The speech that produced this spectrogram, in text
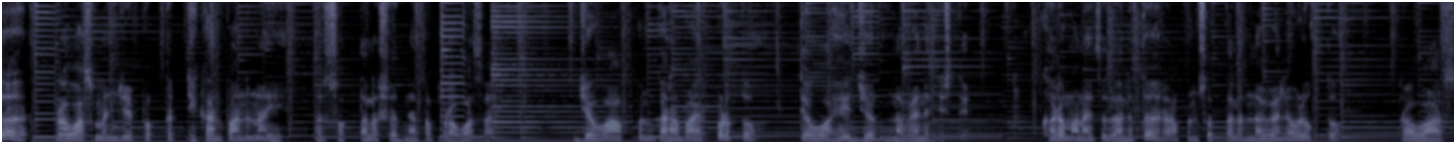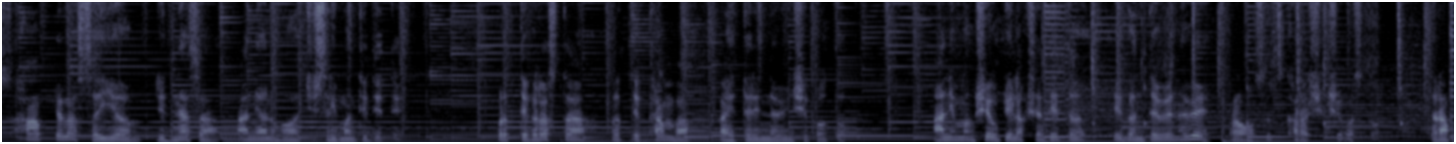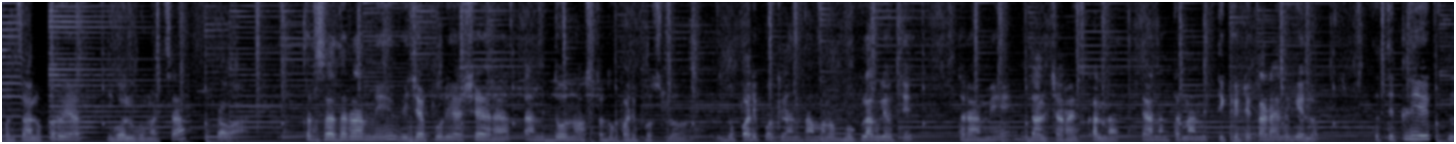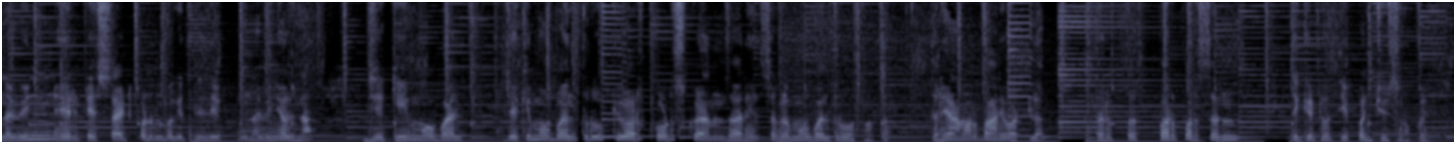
तर प्रवास म्हणजे फक्त ठिकाण पाहणं नाही तर स्वतःला शोधण्याचा प्रवास आहे. जेव्हा आपण घराबाहेर पडतो तेव्हा हे जग नव्याने दिसते. खरं म्हणायचं झालं तर आपण स्वतःला नव्याने ओळखतो. प्रवास हा आपल्याला संयम जिज्ञासा आणि अनुभवाची श्रीमंती देते. प्रत्येक रस्ता प्रत्येक थांबा काहीतरी नवीन शिकवतो. आणि मग शेवटी लक्षात येतं हे गंतव्य नव्हे प्रवासच खरा शिक्षक असतो. तर आपण चालू करूयात गोलगुमटचा प्रवास तर साधारण आम्ही विजयपूर या शहरात आम्ही दोन वाजता दुपारी पोचलो दुपारी पोचल्यानंतर आम्हाला भूक लागली होती तर आम्ही दालचा राईस खाल्ला. त्यानंतर आम्ही तिकिटे काढायला गेलो. तर तिथली एक नवीन हेरिटेज साईटकडून बघितलेली नवीन योजना जे की मोबाईल जे की mobile through Q R code स्कॅनद्वारे सगळं मोबाईल थ्रू होत होतं. तर हे आम्हाला भारी वाटलं. तर पर पर्सन तिकीट होती पंचवीस रुपये.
